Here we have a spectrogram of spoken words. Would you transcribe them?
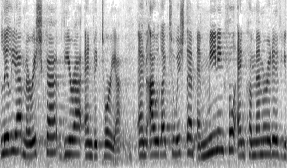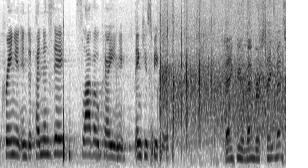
Lilia, Marishka, Vera, and Victoria. And I would like to wish them a meaningful and commemorative Ukrainian Independence Day. Slava Ukraini. Thank you, Speaker. Thank you. Member statements.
